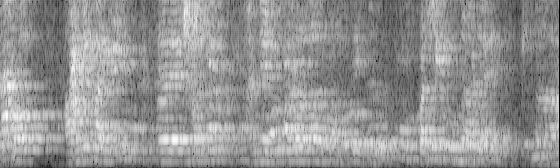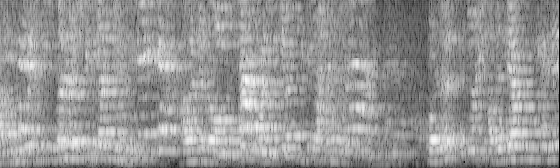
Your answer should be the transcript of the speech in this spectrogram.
അപ്പോൾ അവന്റെ കയ്യിൽ അന്വേഷിക്കുമ്പോഴാണ് അവൻ പറഞ്ഞത് പക്ഷിക്കുഞ്ഞാണ് അതിന്റെ രക്ഷിക്കാൻ വേണ്ടി അവന്റെ ഡോക്ടറെ കാണിക്കാൻ വേണ്ടി അപ്പോൾ അവന്റെ ആ കുഞ്ഞിനെ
